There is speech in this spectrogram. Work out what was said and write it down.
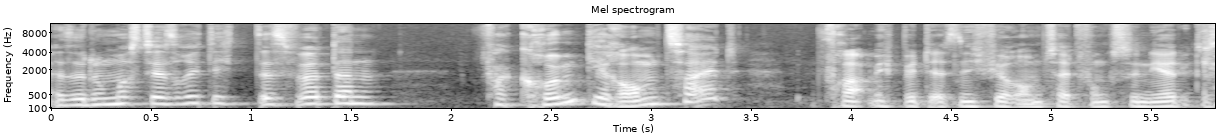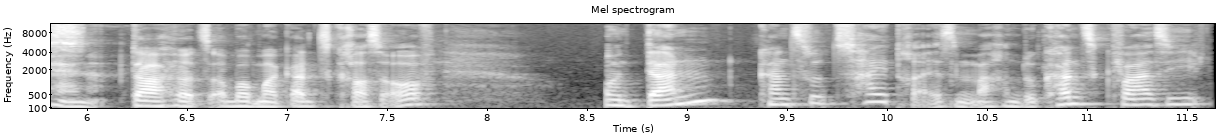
Also du musst jetzt richtig, das wird dann verkrümmt, die Raumzeit. Frag mich bitte jetzt nicht, wie Raumzeit funktioniert. Das, da hört es aber mal ganz krass auf. Und dann kannst du Zeitreisen machen. Du kannst quasi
